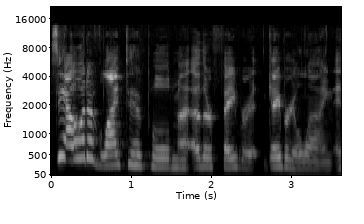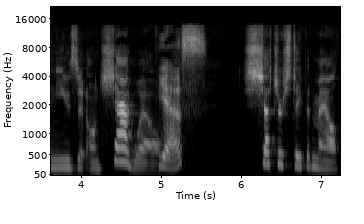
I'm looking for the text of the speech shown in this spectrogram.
See, I would have liked to have pulled my other favorite Gabriel line and used it on Shadwell. Yes shut your stupid mouth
